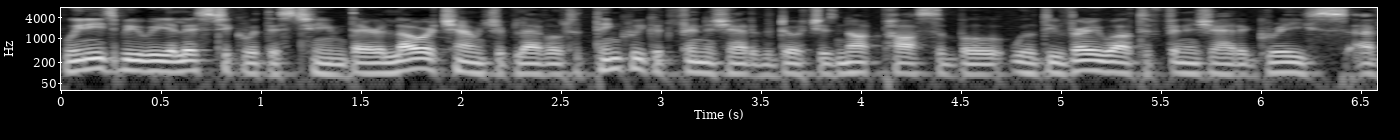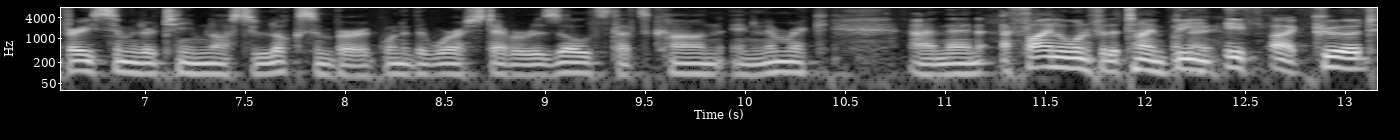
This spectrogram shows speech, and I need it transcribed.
We need to be realistic with this team. They're lower championship level. To think we could finish ahead of the Dutch is not possible. We'll do very well to finish ahead of Greece. A very similar team lost to Luxembourg, one of the worst ever results. That's Con in Limerick. And then a final one for the time being, Okay. if I could.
